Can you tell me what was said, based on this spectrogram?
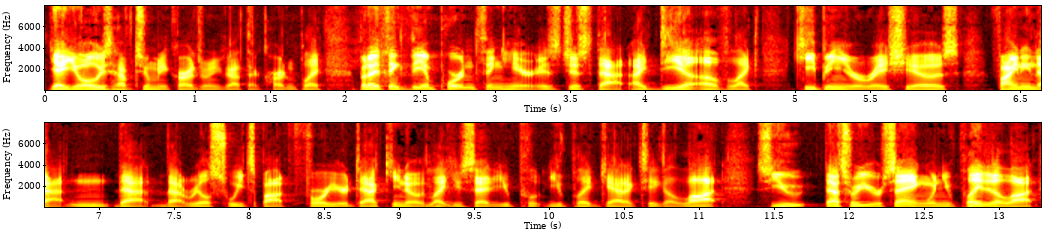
Yeah, you always have too many cards when you've got that card in play. But I think the important thing here is just that idea of like keeping your ratios, finding that that that real sweet spot for your deck. You know, like mm-hmm. you said, you pl- you played Gaddock Teeg a lot, so you that's what you were saying when you played it a lot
